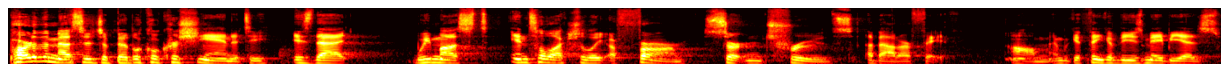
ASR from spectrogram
Part of the message of biblical Christianity is that we must intellectually affirm certain truths about our faith. Um, and we could think of these maybe as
